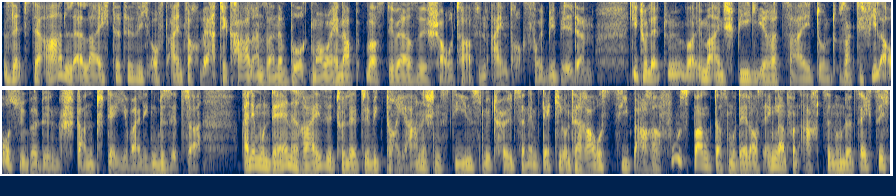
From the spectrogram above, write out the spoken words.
Selbst der Adel erleichterte sich oft einfach vertikal an seiner Burgmauer hinab, was diverse Schautafeln eindrucksvoll bebildern. Die Toilette war immer ein Spiegel ihrer Zeit und sagte viel aus über den Stand der jeweiligen Besitzer. Eine mundäne Reisetoilette viktorianischen Stils mit hölzernem Deckel und herausziehbarer Fußbank, das Modell aus England von 1860,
